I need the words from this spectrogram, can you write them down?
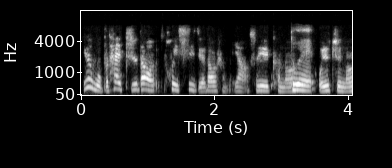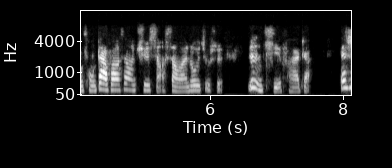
因为我不太知道会细节到什么样，所以可能对我就只能从大方向去想，想完之后就是任其发展。但是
